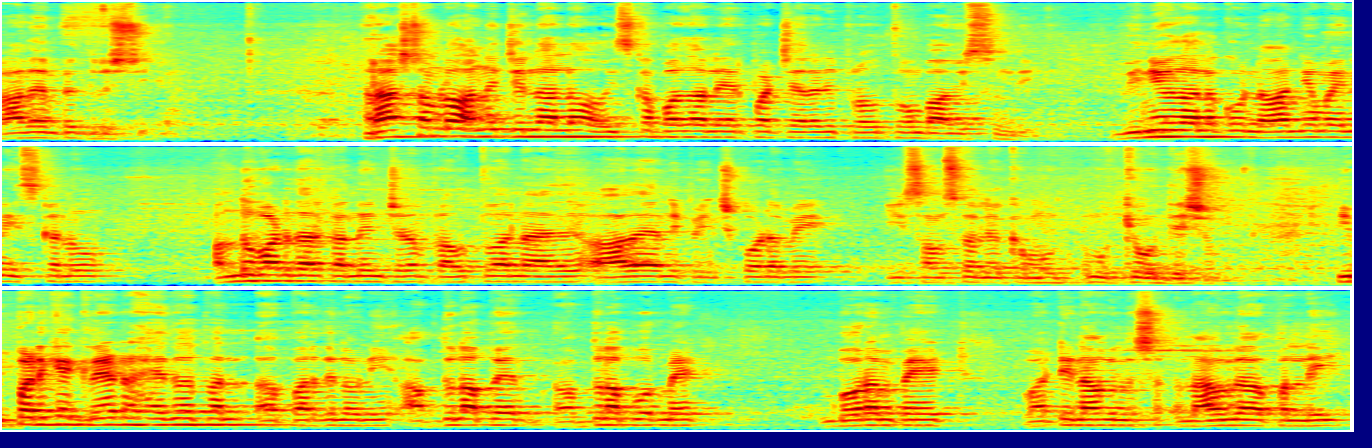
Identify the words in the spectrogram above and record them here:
ఆదాయంపై దృష్టి. రాష్ట్రంలో అన్ని జిల్లాల్లో ఇసుక బజార్లు ఏర్పాటు చేయాలని ప్రభుత్వం భావిస్తుంది. వినియోగదారులకు నాణ్యమైన ఇసుకను అందుబాటు ధరకు అందించడం ప్రభుత్వాన్ని ఆదాయాన్ని పెంచుకోవడమే ఈ సంస్కరణ యొక్క ము- ముఖ్య ఉద్దేశం. ఇప్పటికే గ్రేటర్ హైదరాబాద్ పరిధిలోని అబ్దుల్లాపేర్ అబ్దుల్లాపూర్మేట్ మేట్ వట్టి నాగుల నాగులపల్లి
